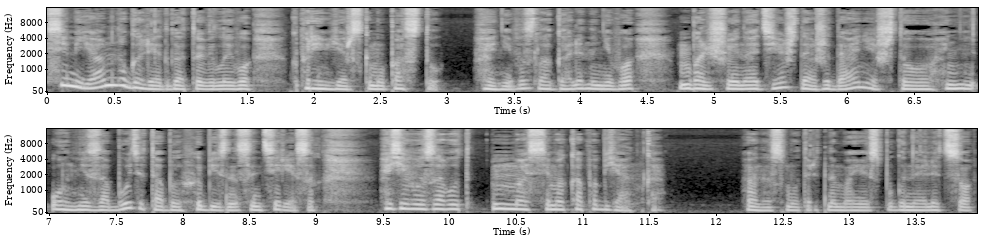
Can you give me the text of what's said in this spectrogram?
Семья много лет готовила его к премьерскому посту. Они возлагали на него большие надежды, ожидания, что он не забудет об их бизнес-интересах. Его зовут Массимо Капобьянко. Она смотрит на мое испуганное лицо,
